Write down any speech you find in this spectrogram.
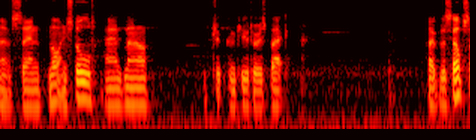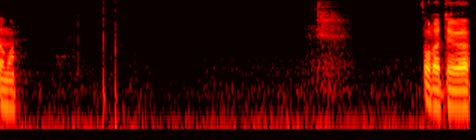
That was saying not installed, and now the trip computer is back. Hope this helps someone. Thought I'd do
